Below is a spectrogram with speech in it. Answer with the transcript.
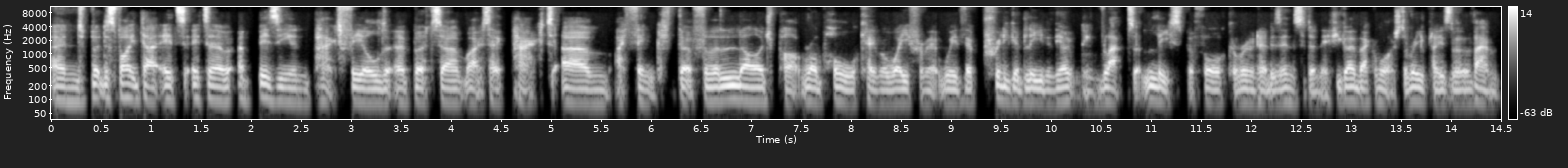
and but despite that, it's it's a, a busy and packed field. Uh, but uh, well, I say packed. Um, I think that for the large part, Rob Hall came away from it with a pretty good lead in the opening laps, at least before Karun had his incident. If you go back and watch the replays of the event,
